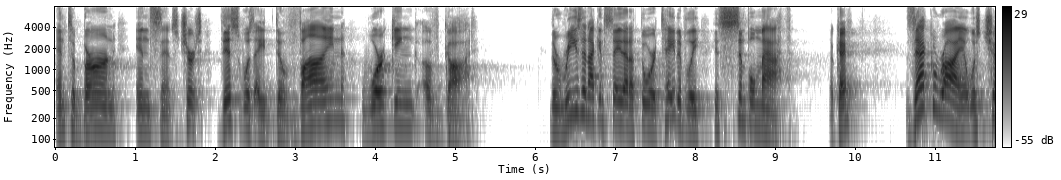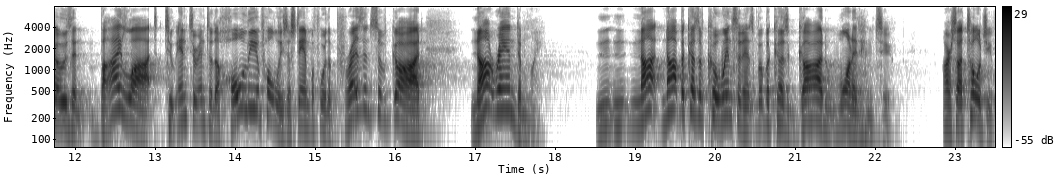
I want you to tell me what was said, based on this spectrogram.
and to burn incense. Church, this was a divine working of God. The reason I can say that authoritatively is simple math, okay? Zechariah was chosen by Lot to enter into the Holy of Holies, to stand before the presence of God, not randomly, N- not, not because of coincidence, but because God wanted him to. All right, so I told you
